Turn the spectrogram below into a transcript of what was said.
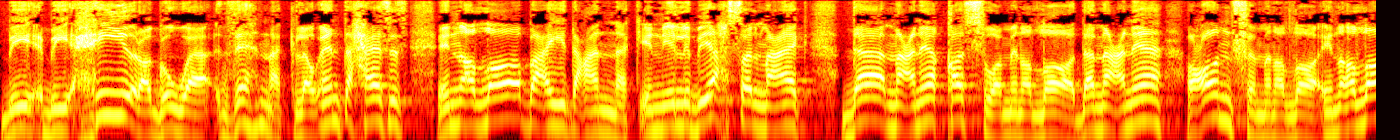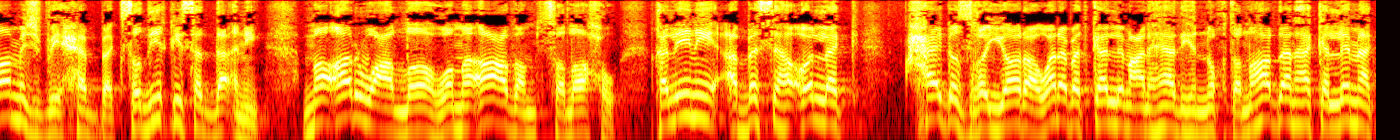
بحيرة جوه ذهنك لو أنت حاسس إن الله بعيد عنك إن اللي بيحصل معاك ده معناه قسوة من الله ده معناه عنف من الله إن الله مش بيحبك. صديقي صدقني ما أروع الله وما أعظم صلاحه. خليني بس هقول لك حاجة صغيرة وأنا بتكلم عن هذه النقطة. النهاردة أنا هكلمك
